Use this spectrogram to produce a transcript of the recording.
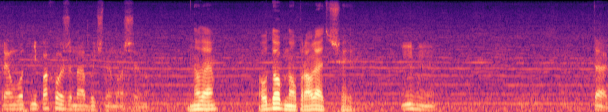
прям вот не похоже на обычную машину. Ну да. Удобно управлять еще. и. Угу. Так.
